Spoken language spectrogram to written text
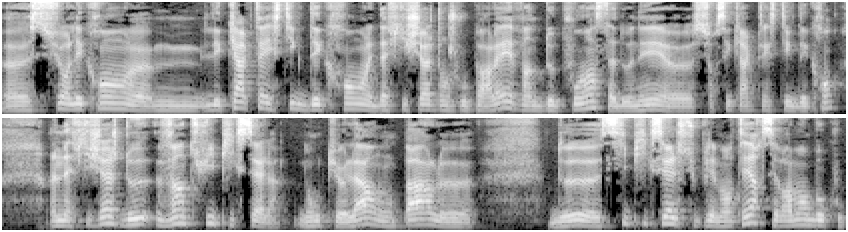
euh, sur l'écran, les caractéristiques d'écran et d'affichage dont je vous parlais, 22 points, ça donnait sur ces caractéristiques d'écran un affichage de 28 pixels. Donc là, on parle de 6 pixels supplémentaires, c'est vraiment beaucoup.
